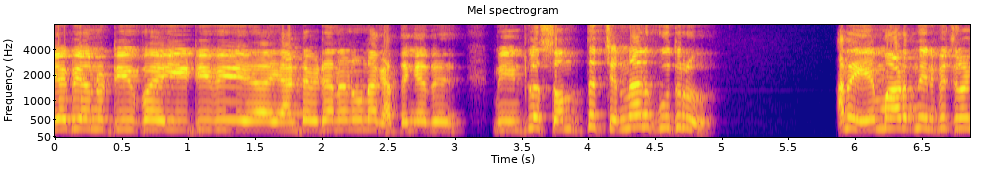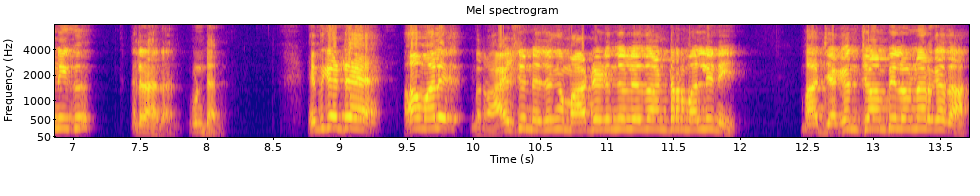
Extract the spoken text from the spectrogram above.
ఏబీ అను టీవీ ఫైవ్ ఈ టీవీ అంటే నువ్వు? నాకు అర్థం కాదు. మీ ఇంట్లో సొంత చిన్నాను కూతురు. అన్న ఏం మాడుతుంది వినిపించడం నీకు? రా రా ఉంటాను. ఎందుకంటే ఆ మళ్ళీ రాయసు నిజంగా మాట్లాడిందో లేదో అంటారు మళ్ళీని. మా జగన్ జాంబీలు ఉన్నారు కదా.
